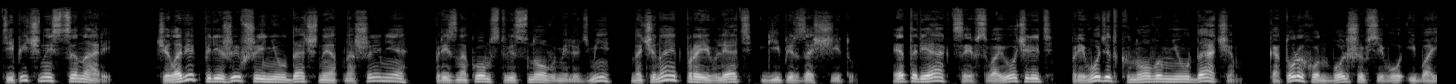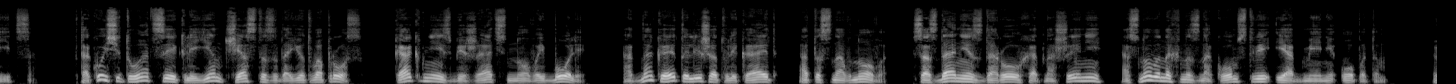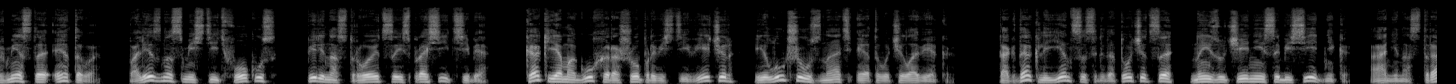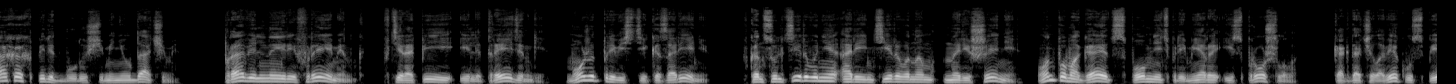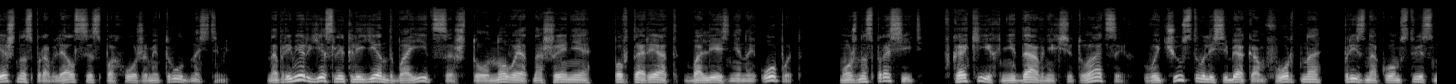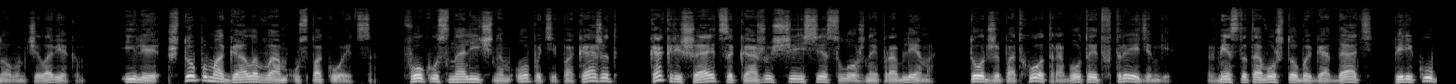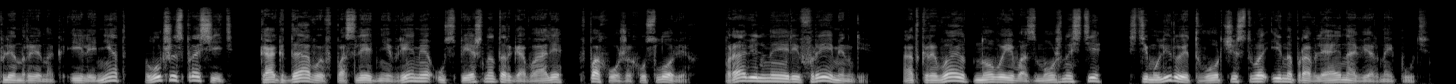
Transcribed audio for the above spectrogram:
Типичный сценарий. Человек, переживший неудачные отношения, при знакомстве с новыми людьми начинает проявлять гиперзащиту. Эта реакция, в свою очередь, приводит к новым неудачам, которых он больше всего и боится. В такой ситуации клиент часто задает вопрос, как мне избежать новой боли? Однако это лишь отвлекает от основного — создания здоровых отношений, основанных на знакомстве и обмене опытом. Вместо этого полезно сместить фокус, перенастроиться и спросить себя, как я могу хорошо провести вечер и лучше узнать этого человека. Тогда клиент сосредоточится на изучении собеседника, а не на страхах перед будущими неудачами. Правильный рефрейминг в терапии или трейдинге может привести к озарению. В консультировании, ориентированном на решение, он помогает вспомнить примеры из прошлого, когда человек успешно справлялся с похожими трудностями. Например, если клиент боится, что новые отношения повторят болезненный опыт, Можно спросить, в каких недавних ситуациях вы чувствовали себя комфортно при знакомстве с новым человеком? Или что помогало вам успокоиться? Фокус на личном опыте покажет, как решается кажущаяся сложная проблема. Тот же подход работает в трейдинге. Вместо того, чтобы гадать, перекуплен рынок или нет, лучше спросить, когда вы в последнее время успешно торговали в похожих условиях. Правильные рефрейминги открывают новые возможности, стимулируя творчество и направляя на верный путь.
